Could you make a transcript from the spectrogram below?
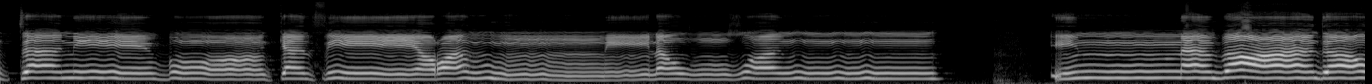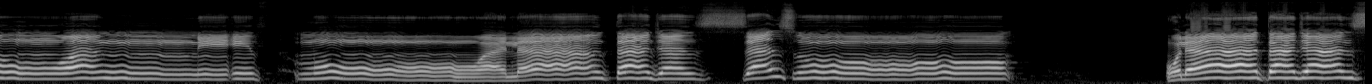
آمنوا اجتنبوا كثيرا من الظن. إن بعد الظن إثم ولا تجسسوا. ولا تجسسوا.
